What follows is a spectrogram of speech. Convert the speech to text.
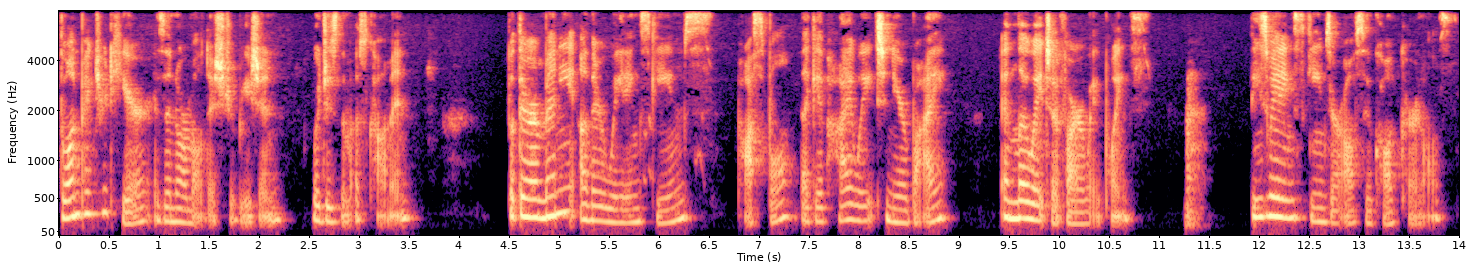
The one pictured here is a normal distribution, which is the most common. But there are many other weighting schemes possible that give high weight to nearby and low weight to faraway points. These weighting schemes are also called kernels.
